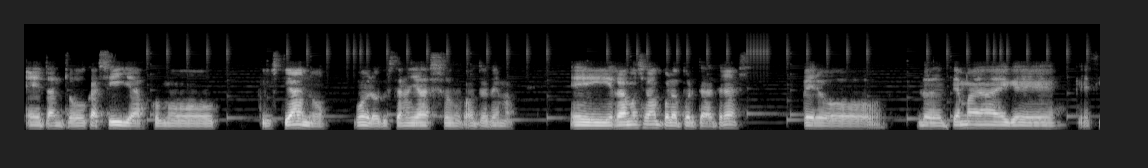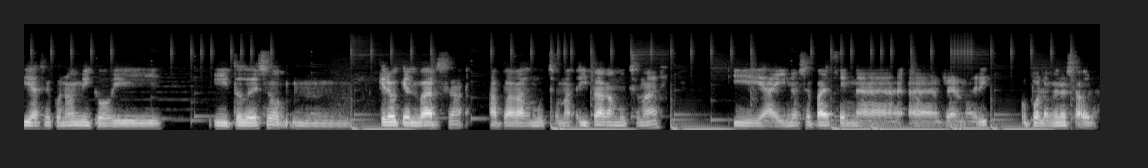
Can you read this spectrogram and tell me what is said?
eh, tanto Casillas como Cristiano, bueno, Cristiano ya es otro tema, eh, y Ramos se van por la puerta de atrás. Pero lo del tema de que decías económico y, y todo eso, mmm, creo que el Barça ha pagado mucho más y paga mucho más y ahí no se parecen al Real Madrid, o por lo menos ahora.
